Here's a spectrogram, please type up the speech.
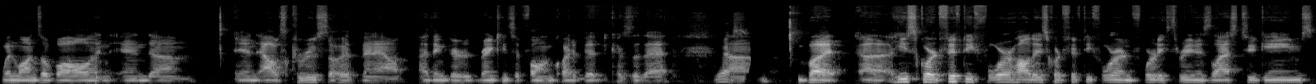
when Lonzo Ball and and um, and Alex Caruso have been out. I think their rankings have fallen quite a bit because of that. Yes. Um, but uh, he scored 54. Holiday scored 54 and 43 in his last two games.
